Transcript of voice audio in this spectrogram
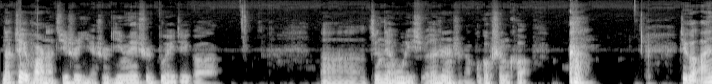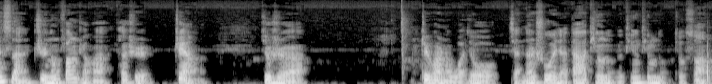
那这块呢，其实也是因为是对这个。呃，经典物理学的认识呢不够深刻。这个爱因斯坦智能方程啊，它是这样的，就是这块呢，我就简单说一下，大家听懂就听，听不懂就算了。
